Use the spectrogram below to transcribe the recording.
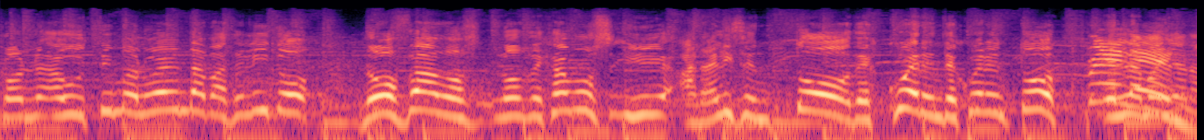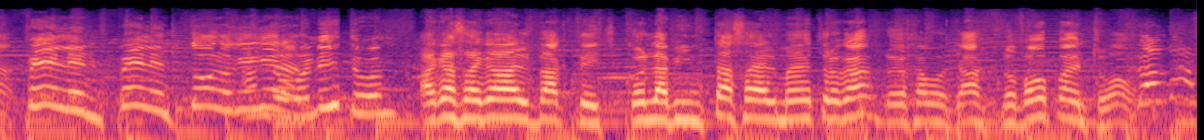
Con Agustín Maluenda, Pastelito, nos vamos, nos dejamos y analicen todo, descueren, descueren todo la Pelen. Pelen, pelen todo lo que Anda quieran. bonito. Acá se acaba el backstage, con la pintaza del maestro acá, lo dejamos ya, nos vamos para adentro. ¡Vamos!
